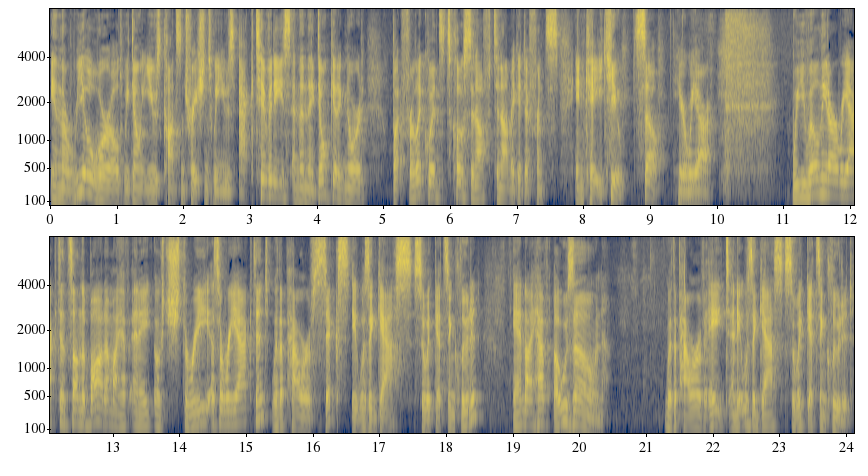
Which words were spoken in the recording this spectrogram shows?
In the real world, we don't use concentrations, we use activities, and then they don't get ignored. But for liquids, it's close enough to not make a difference in KEQ. So, here we are. We will need our reactants on the bottom. I have NH3 as a reactant with a power of 6. It was a gas, so it gets included. And I have ozone with a power of 8, and it was a gas, so it gets included.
